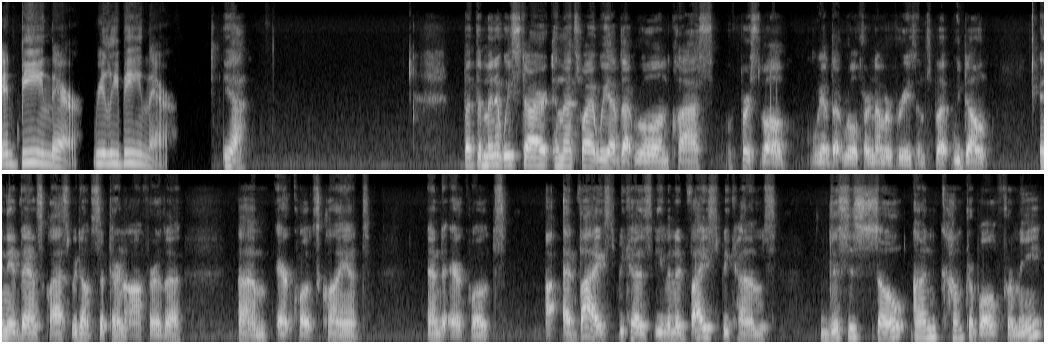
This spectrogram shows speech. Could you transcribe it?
and being there, really being there. Yeah. But the minute we start, and that's why we have that rule in class. First of all, we have that rule for a number of reasons, but we don't, in the advanced class, we don't sit there and offer the um, air quotes client and air quotes uh, advice because even advice becomes this is so uncomfortable for me.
